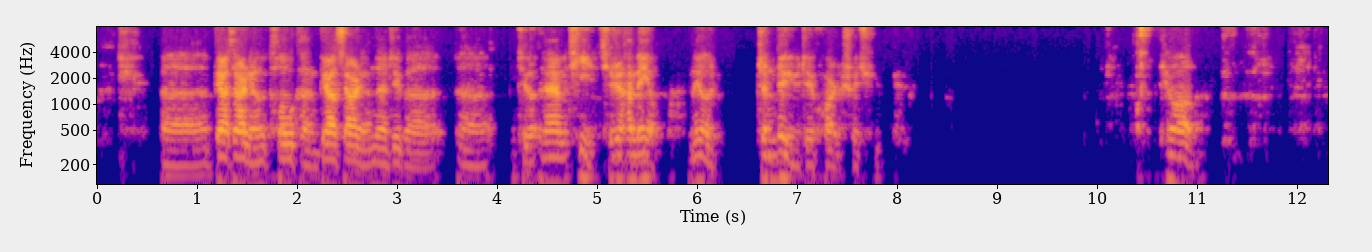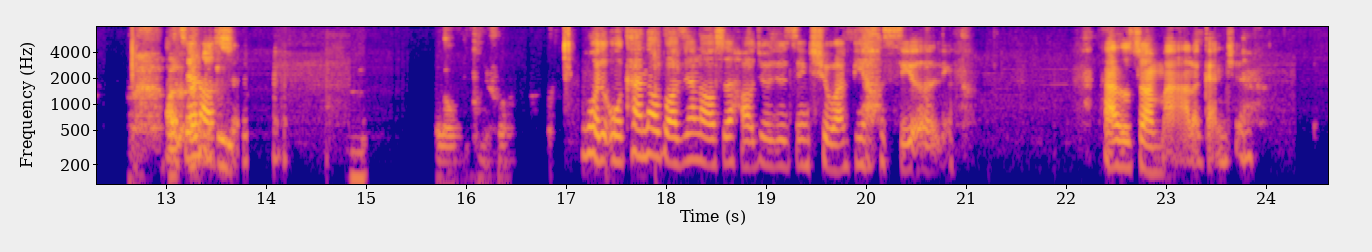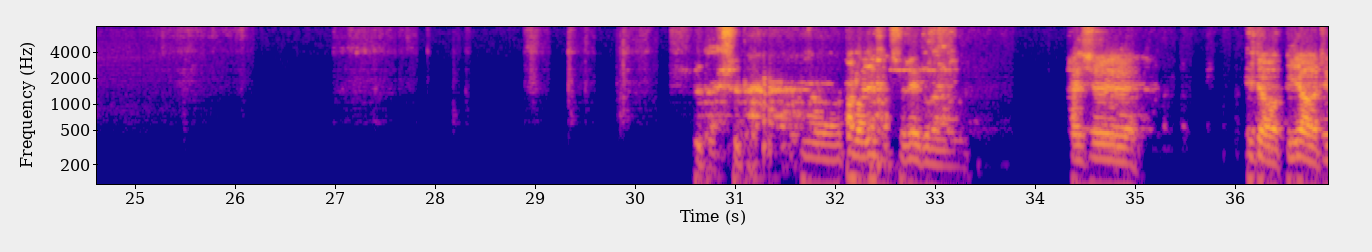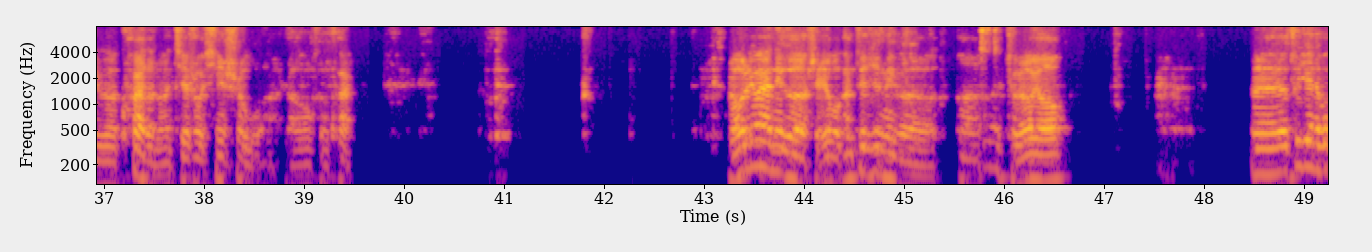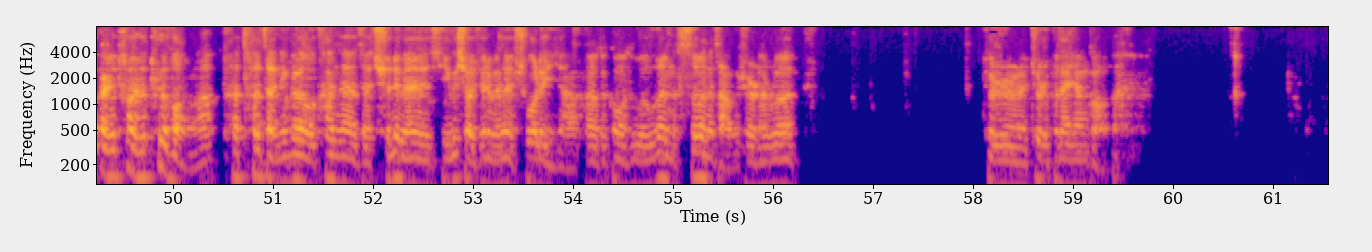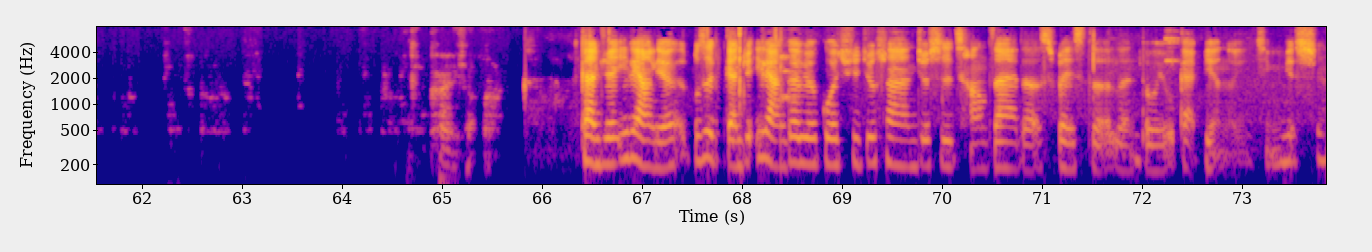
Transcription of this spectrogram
呃，B 二三二零的 token，B 二三二零的这个呃这个 NFT，其实还没有没有针对于这块的社区，挺好的。宝坚老师，嗯，Hello，你说。我我看到宝坚老师好久就进去玩 B 二 C 二零，他都转麻了，感觉。是的，是的。呃，大保健老师这个还是比较比较这个快的，能接受新事物，然后很快。然后另外那个谁，我看最近那个呃九幺幺，呃最近呢我感觉他好像退网了，他他在那个我看在在群里面一个小群里面他也说了一下，还有他跟我我问私问他咋回事，他说就是就是不太想搞了。看一下啊。感觉一两年不是，感觉一两个月过去，就算就是常在的 Space 的人都有改变了，已经也是。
